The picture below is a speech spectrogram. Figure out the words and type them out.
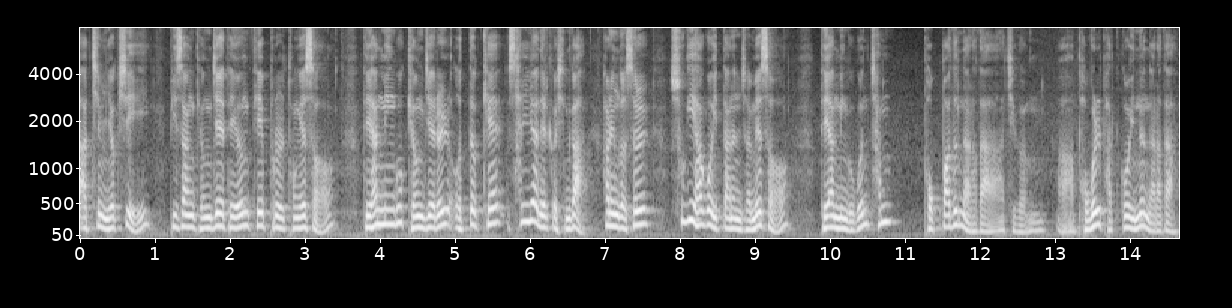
아침 역시 비상경제 대응 TF를 통해서 대한민국 경제를 어떻게 살려낼 것인가 하는 것을 수기하고 있다는 점에서 대한민국은 참 복받은 나라다. 지금 아, 복을 받고 있는 나라다.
